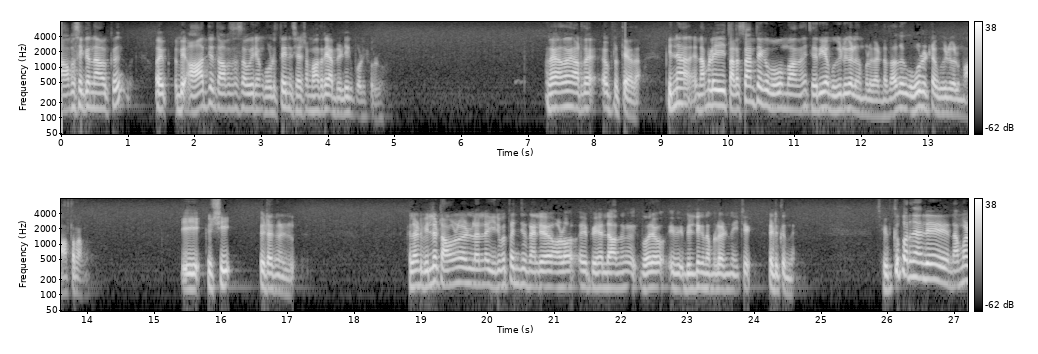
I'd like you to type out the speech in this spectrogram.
താമസിക്കുന്നവർക്ക് ആദ്യം താമസ സൗകര്യം കൊടുത്തതിന് ശേഷം മാത്രമേ ആ ബിൽഡിംഗ് പൊളിക്കുള്ളൂ. അതാണ് അവിടുത്തെ പ്രത്യേകത. പിന്നെ നമ്മൾ ഈ തലസ്ഥാനത്തേക്ക് പോകുമ്പോൾ ചെറിയ വീടുകൾ നമ്മൾ കണ്ടത്. അത് ഓടിട്ട വീടുകൾ മാത്രമാണ്. ഈ കൃഷി ഇടങ്ങളിൽ. അല്ലാണ്ട് വലിയ ടൗണുകളിലെല്ലാം ഇരുപത്തഞ്ച് നിലയോളം എല്ലാം ഓരോ ബിൽഡിംഗ് നമ്മൾ എണ്ണീറ്റ് എടുക്കുന്നത് ശരിക്കും പറഞ്ഞാൽ നമ്മൾ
